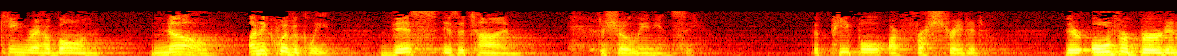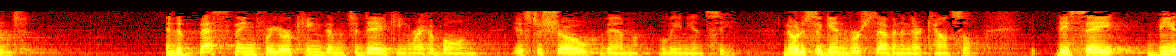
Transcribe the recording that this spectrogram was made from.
King Rehoboam know unequivocally this is a time to show leniency. The people are frustrated. They're overburdened. And the best thing for your kingdom today, King Rehoboam, is to show them leniency. Notice again verse 7 in their counsel. They say, Be a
